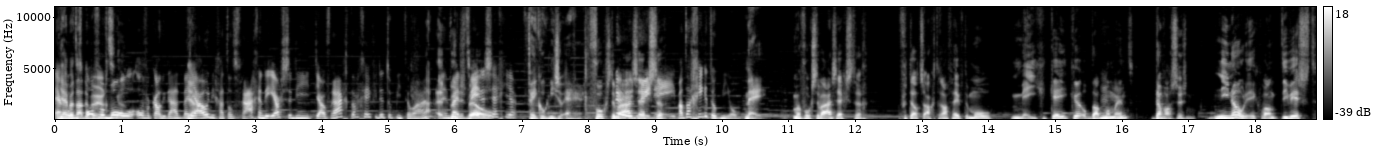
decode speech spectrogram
er Jij bent komt aan de of beurt, een mol of een kandidaat bij Ja. jou. Die gaat dat vragen. En de eerste die het jou vraagt, dan geef je de topito aan. Ja, en bij de tweede wel- zeg je... Vind ik ook niet zo erg. Volgens de nee, nee, waarzegster, nee, want daar ging het ook niet om. Nee. maar volgens de waarzegster vertelt ze achteraf, heeft de mol meegekeken op dat Mhm. moment. Dat was dus niet nodig, want die wist,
